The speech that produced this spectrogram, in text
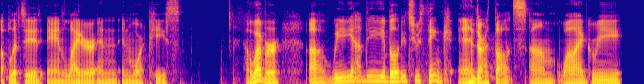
uplifted and lighter and, and more at peace however uh, we have the ability to think, and our thoughts, um, while I agree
